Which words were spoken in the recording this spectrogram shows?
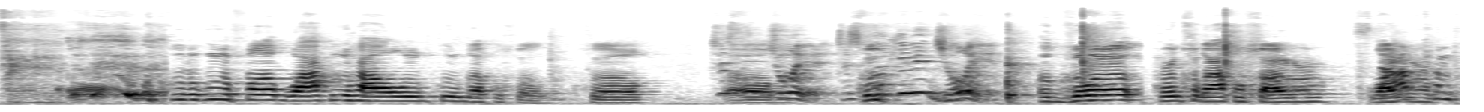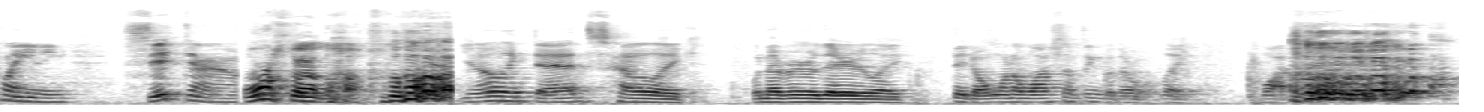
it's gonna be a fun, wacky Halloween themed episode. So, Just Um, enjoy it. Just fucking enjoy it. enjoy it, drink some apple cider, Stop light your, complaining. Sit down. or stand up. You know, like dads, how like whenever they're like they don't want to watch something, but they're like watching. oh,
